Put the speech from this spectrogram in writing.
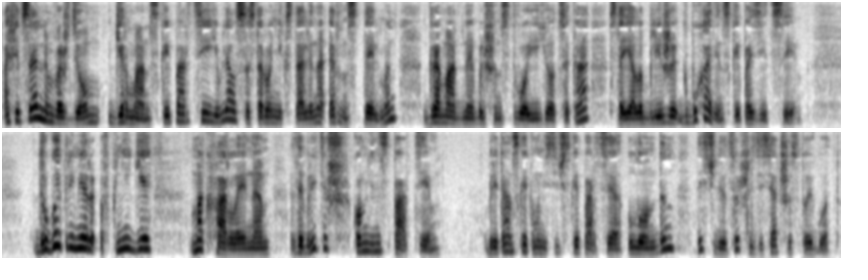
Официальным вождем германской партии являлся сторонник Сталина Эрнст Тельман. Громадное большинство ее ЦК стояло ближе к бухаринской позиции. Другой пример в книге Макфарлейна «The British Communist Party» Британская коммунистическая партия, Лондон, 1966 год.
